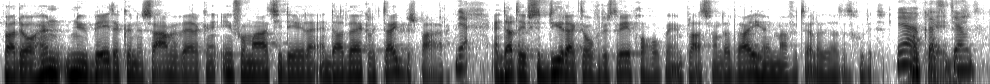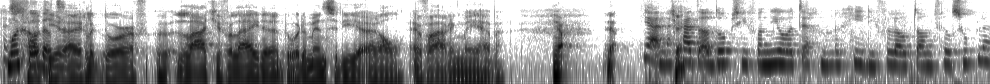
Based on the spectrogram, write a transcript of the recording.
waardoor hun nu beter kunnen samenwerken, informatie delen en daadwerkelijk tijd besparen. Ja. En dat heeft ze direct over de streep geholpen in plaats van dat wij hun maar vertellen dat het goed is. Ja, jij dus mooi Het gaat voorbeeld. hier eigenlijk door, eh, laat je verleiden door de mensen die er al ervaring mee hebben. Ja. Ja, en dan gaat de adoptie van nieuwe technologie, die verloopt dan veel soepeler.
